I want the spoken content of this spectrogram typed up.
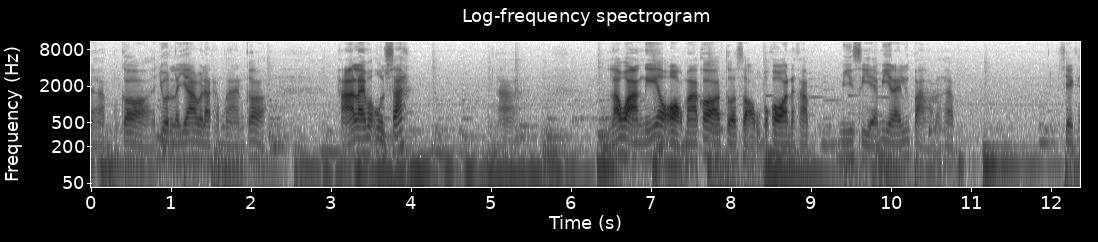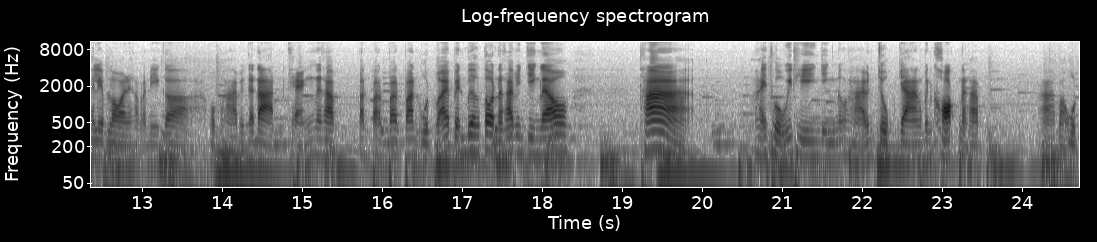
นะครับ ก็ย่นระยะเวลาทำงานก็ หาอะไรมาอุดซะอ่าระหว่างนี้เอาออกมาก็ตรวจสอบอุปกรณ์นะครับ มีเสียมีอะไรหรือเปล่านะครับ เช็คให้เรียบร้อยนะครับ อันนี้ก็ผมหาเป็นกระดาษแข็งนะครับ ปั้นปั้นปั้นปั้นอุดไว้เป็นเบื้องต้นนะครับ จริง ๆ แล้ว ถ้าให้ถูกวิธีจริงต้องหาเป็นจุกยางเป็นคอกนะครับามาอุด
